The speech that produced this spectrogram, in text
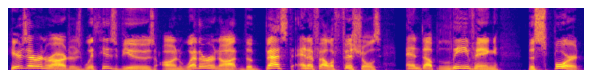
Here's Aaron Rodgers with his views on whether or not the best NFL officials end up leaving the sport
